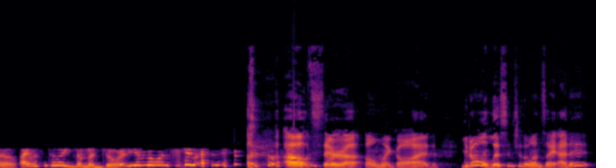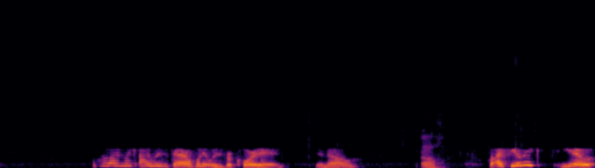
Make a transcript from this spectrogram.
Oh, I listen to, like, the majority of the ones you edit. but sometimes I Oh. Sarah. Oh my god. You don't listen to the ones I edit? Well, I'm like, I was there when it was recorded, you know? Oh. Well, I feel like, you know,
